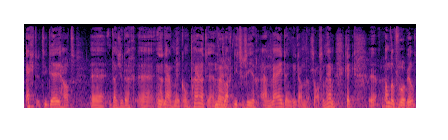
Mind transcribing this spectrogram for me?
echt het idee had... eh, dat je er eh, inderdaad mee kon praten. En dat lag niet zozeer aan mij, denk ik, zoals aan hem. Kijk, eh, ander voorbeeld.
